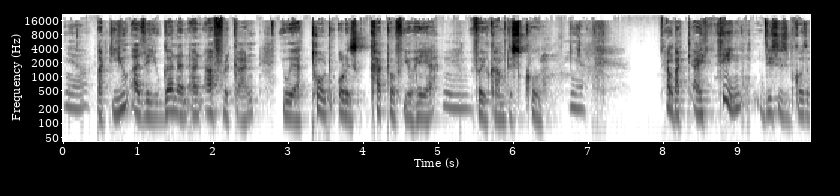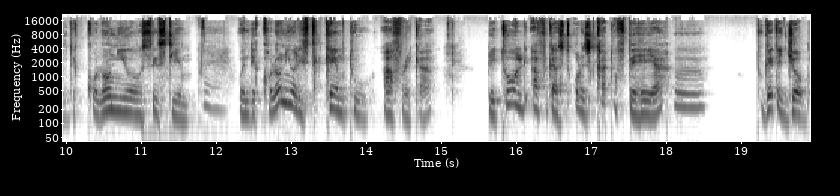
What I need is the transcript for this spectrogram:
Yeah. But you, as a Ugandan and African, you were told always cut off your hair hmm. before you come to school. Yeah. Uh, But I think this is because of the colonial system. When the colonialists came to Africa, they told Africans to always cut off the hair mm. to get a job.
